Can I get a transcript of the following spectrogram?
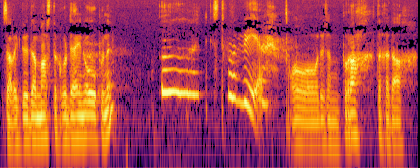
Zal ik de damasten gordijnen openen? het is voor weer. Oh, het is een prachtige dag.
